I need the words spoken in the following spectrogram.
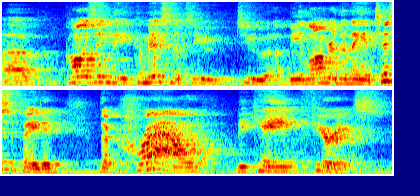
uh, causing the commencement to, to be longer than they anticipated, the crowd became furious.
